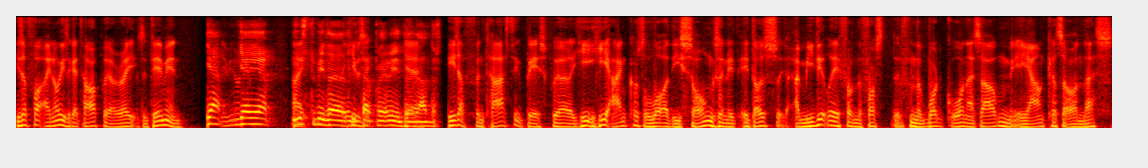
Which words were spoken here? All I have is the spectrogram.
he's a. fu- I know he's a guitar player, right? Is it Damien? Yeah, Damien yeah, yeah. He used to be the, Like, the was player in yeah. under. He's a fantastic bass player. He he anchors a lot of these songs, and it, it does immediately from the first from the word go on this album. He anchors it on this.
